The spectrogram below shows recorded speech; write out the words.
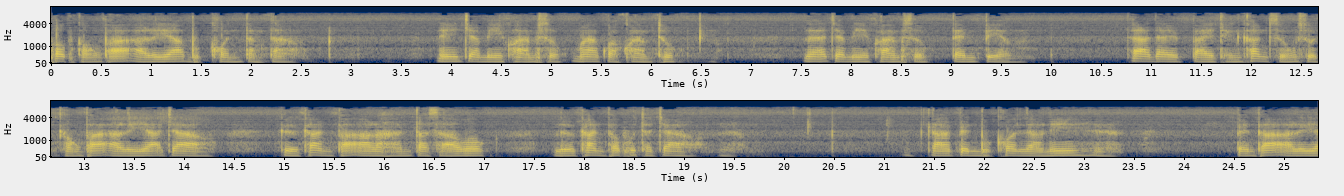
ภพของพระอริยบุคคลต่างๆ นี้จะมีความสุขมากกว่าความทุกข์ และจะมีความสุขเต็มเปี่ยม ถ้าได้ไปถึงขั้นสูงสุดของพระอริยเจ้า คือขั้นพระอาหารหันตสาวก หรือขั้นพระพุทธเจ้า การเป็นบุคคลเหล่านี้ เป็นพระอริย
